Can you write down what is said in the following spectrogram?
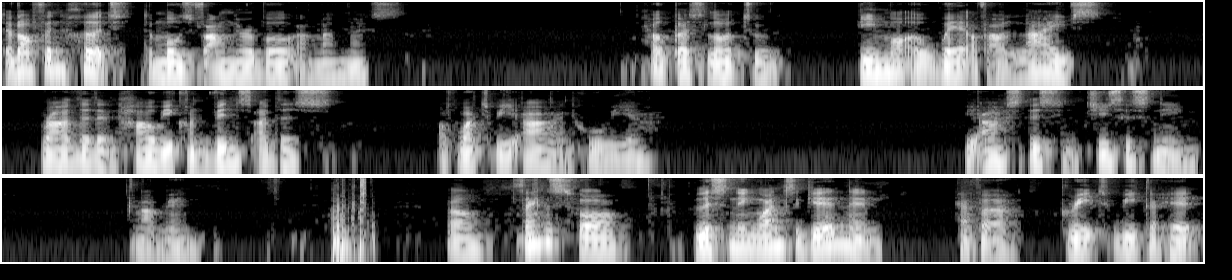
that often hurt the most vulnerable among us. Help us, Lord, to be more aware of our lives rather than how we convince others of what we are and who we are. We ask this in Jesus' name. Amen. Well, thanks for listening once again and have a great week ahead.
